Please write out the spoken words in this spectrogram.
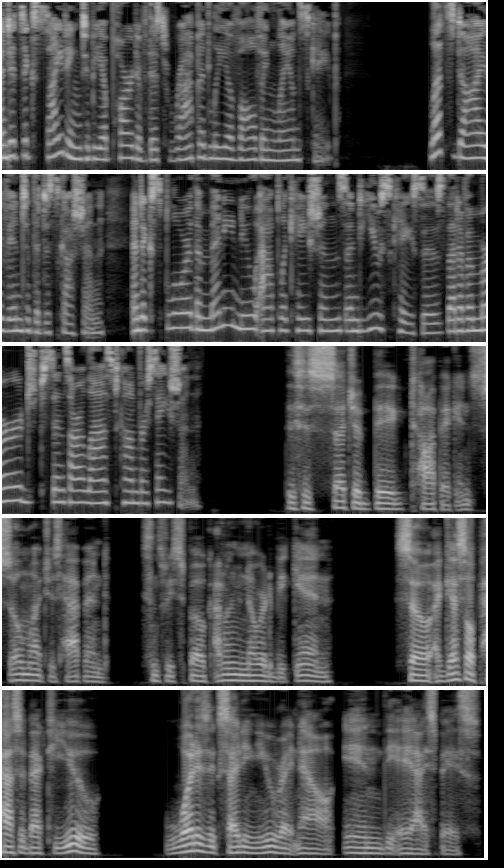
and it's exciting to be a part of this rapidly evolving landscape. Let's dive into the discussion and explore the many new applications and use cases that have emerged since our last conversation. This is such a big topic, and so much has happened since we spoke. I don't even know where to begin. So I guess I'll pass it back to you. What is exciting you right now in the AI space?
